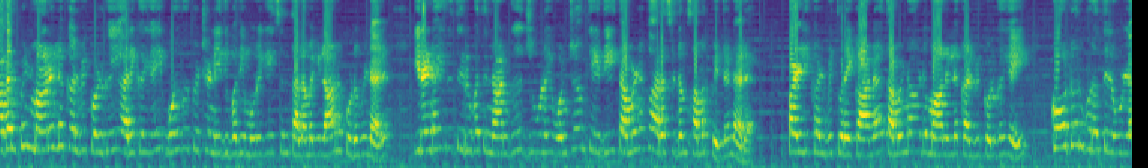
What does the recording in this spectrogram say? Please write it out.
அதன்பின் மாநில கல்விக் கொள்கை அறிக்கையை ஓய்வு பெற்ற நீதிபதி முருகேசன் தலைமையிலான குழுவினர் இரண்டாயிரத்தி இருபத்தி நான்கு ஜூலை ஒன்றாம் தேதி தமிழக அரசிடம் சமர்ப்பித்தனர். பள்ளி கல்வித்துறைக்கான தமிழ்நாடு மாநில கல்விக் கொள்கையை கோட்டூர்புரத்தில் உள்ள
